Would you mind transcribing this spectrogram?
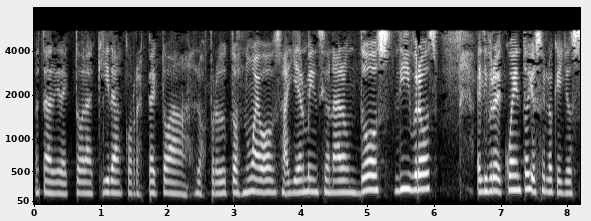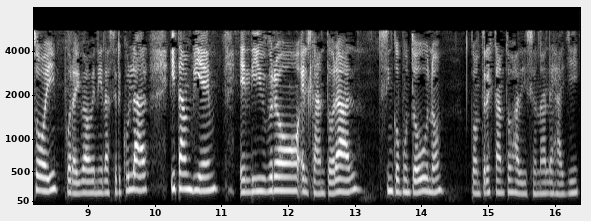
nuestra directora Kira con respecto a los productos nuevos. Ayer mencionaron dos libros, el libro de cuentos, Yo soy lo que yo soy, por ahí va a venir a circular, y también el libro El Cantoral 5.1, con tres cantos adicionales allí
